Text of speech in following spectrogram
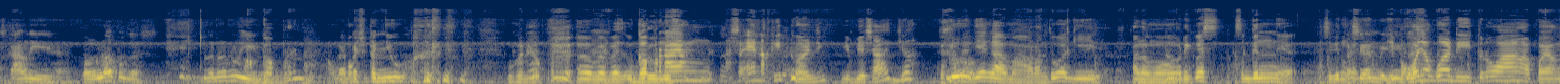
sekali. Nah, kalau lu apa, Gas? Denger lu ini. Enggak pernah. Pepes penyu. Bukan enggak pernah. Oh, pepes Enggak ubur pernah yang seenak itu anjing. Ya biasa aja. karena dia nggak sama orang tua gitu kalau mau request segen ya segen Kasihan Ya, pokoknya gua di itu doang apa yang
